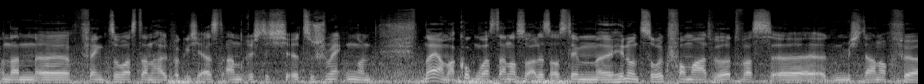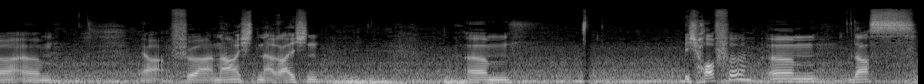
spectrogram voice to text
Und dann äh, fängt sowas dann halt wirklich erst an, richtig äh, zu schmecken. Und naja, mal gucken, was da noch so alles aus dem äh, Hin- und Zurück-Format wird, was äh, mich da noch für, ähm, ja, für Nachrichten erreichen. Ähm, ich hoffe, ähm, dass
